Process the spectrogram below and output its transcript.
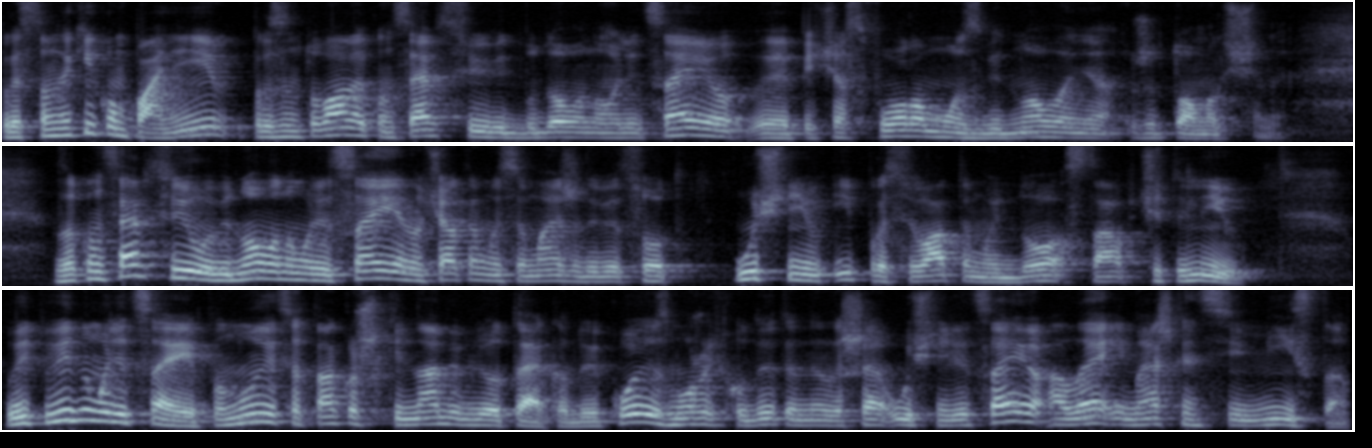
Представники компанії презентували концепцію відбудованого ліцею е, під час форуму з відновлення Житомирщини. За концепцією, у відновленому ліцеї навчатимуться майже 900 учнів і працюватимуть до 100 вчителів. У відповідному ліцеї планується також шкільна бібліотека, до якої зможуть ходити не лише учні ліцею, але і мешканці міста.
